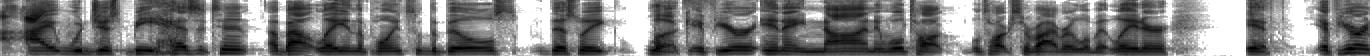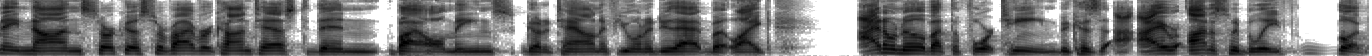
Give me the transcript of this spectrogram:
I would just be hesitant about laying the points with the Bills this week. Look, if you're in a non and we'll talk we'll talk survivor a little bit later. If if you're in a non-circa survivor contest, then by all means go to town if you want to do that, but like I don't know about the 14 because I, I honestly believe look,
